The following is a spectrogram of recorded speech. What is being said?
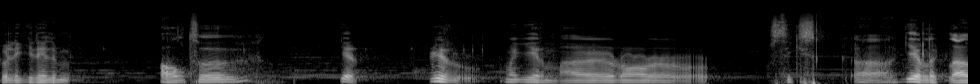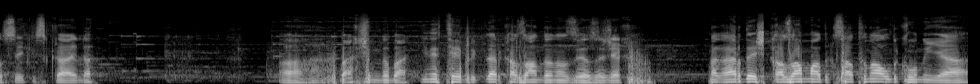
Şöyle girelim. 6 Gir. Gir mi girme. 8 Aa, girlik lan 8K ile. Ah, bak şimdi bak yine tebrikler kazandınız yazacak. La kardeş kazanmadık satın aldık onu ya.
